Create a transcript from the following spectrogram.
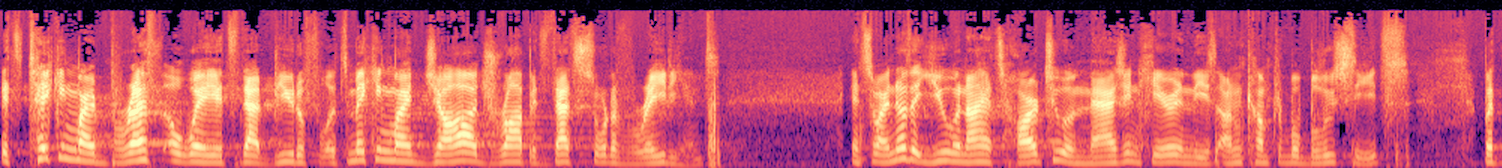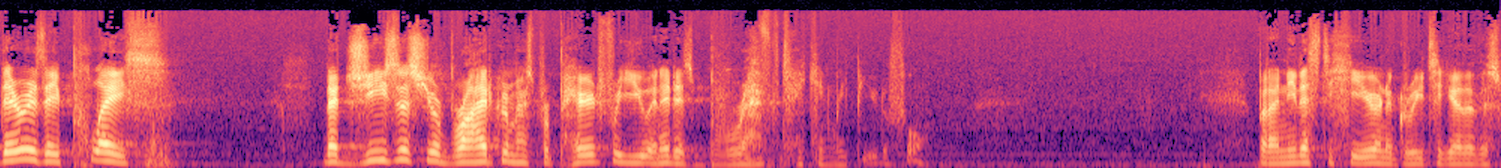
It's taking my breath away. It's that beautiful. It's making my jaw drop. It's that sort of radiant. And so I know that you and I, it's hard to imagine here in these uncomfortable blue seats, but there is a place that Jesus, your bridegroom, has prepared for you, and it is breathtakingly beautiful. But I need us to hear and agree together this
